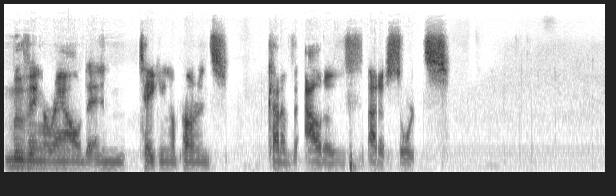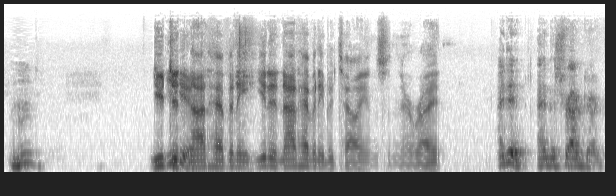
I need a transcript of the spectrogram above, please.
moving around and taking opponents kind of out of out of sorts. Mm-hmm. You did Yeah. not have any. You did not have any battalions in there, right? I did. I had the Shroud Guard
